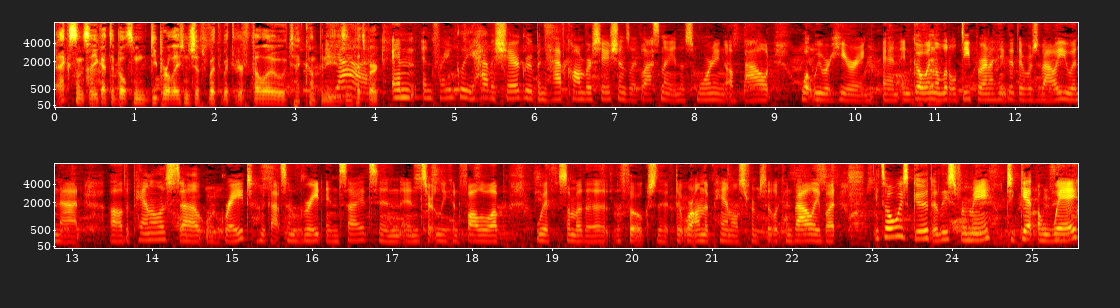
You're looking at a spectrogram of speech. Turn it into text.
Excellent. So you got to build some deep relationships with, with your fellow tech companies in Pittsburgh. And and frankly, have a share group and have conversations like last night and this morning about what we were hearing and, and going a little deeper. And I think that there was value in that. Uh, the panelists uh, were great. We got some great insights and, and certainly can follow up with some of the, the folks that, that were on the panels from Silicon Valley. But it's always good, at least for me, to get away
